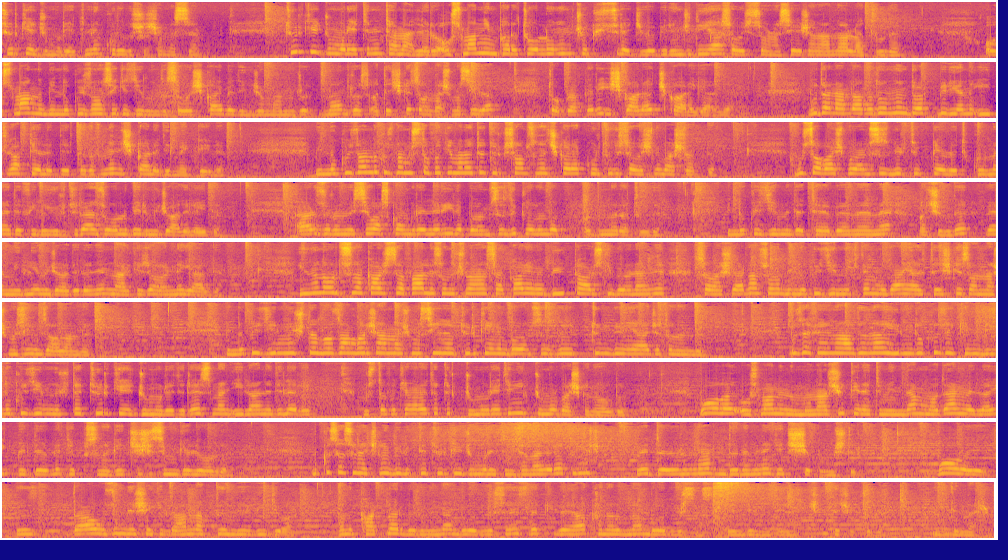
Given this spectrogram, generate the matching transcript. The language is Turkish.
Türkiye Cumhuriyeti'nin kuruluş aşaması. Türkiye Cumhuriyeti'nin temelleri Osmanlı İmparatorluğu'nun çöküş süreci ve Birinci Dünya Savaşı sonrası yaşananlarla atıldı. Osmanlı 1918 yılında savaşı kaybedince Mondr- Mondros Ateşkes Anlaşması'yla toprakları işgale açık hale geldi. Bu dönemde Anadolu'nun dört bir yanı itilaf devletleri tarafından işgal edilmekteydi. 1919'da Mustafa Kemal Atatürk Samsun'a çıkarak Kurtuluş Savaşı'nı başlattı. Bu savaş bağımsız bir Türk devleti kurma hedefiyle yürütülen zorlu bir mücadeleydi. Erzurum ve Sivas kongreleriyle bağımsızlık yolunda adımlar atıldı. 1920'de TBMM açıldı ve milli mücadelenin merkezi haline geldi. Yunan ordusuna karşı zaferle sonuçlanan Sakarya ve Büyük Taarruz gibi önemli savaşlardan sonra 1922'de Mudanya Ateşkes Anlaşması imzalandı. 1923'te Lozan Barış Anlaşması ile Türkiye'nin bağımsızlığı tüm dünyaca tanındı. Bu zaferin ardından 29 Ekim 1923'te Türkiye Cumhuriyeti resmen ilan edilerek Mustafa Kemal Atatürk Cumhuriyet'in ilk cumhurbaşkanı oldu. Bu olay Osmanlı'nın monarşik yönetiminden modern ve layık bir devlet yapısına geçişi simgeliyordu. Bu kısa süreçle birlikte Türkiye Cumhuriyeti'nin temelleri atılmış ve devrimler dönemine geçiş yapılmıştır. Bu olayı daha uzun bir şekilde anlattığım bir video var. Onu kartlar bölümünden bulabilirsiniz ve veya kanalımdan bulabilirsiniz. Beni dinlediğiniz için teşekkürler. İyi günler.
